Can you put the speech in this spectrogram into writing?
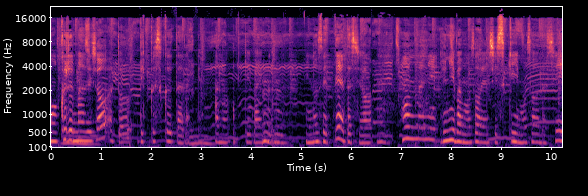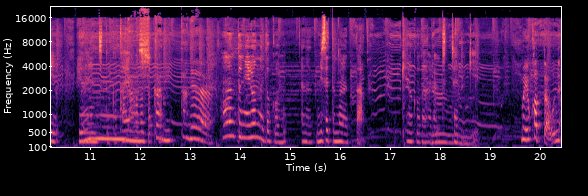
もう車でしょ？あとビッグスクーターだっけ、うん。あの大きいバイうんうクん。に乗せて私はほんまにユニバもそうやしスキーもそうだし遊園地とか買い物とか。確かに行ったね。本当にいろんなとこあの見せてもらった。記憶があるちっちゃい時。まあよかったおね。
